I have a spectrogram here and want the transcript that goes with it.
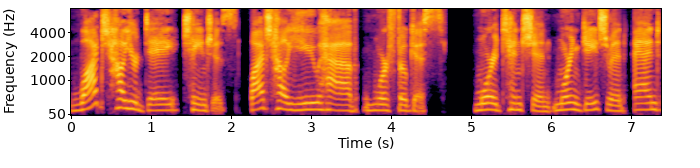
watch how your day changes. Watch how you have more focus, more attention, more engagement. And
